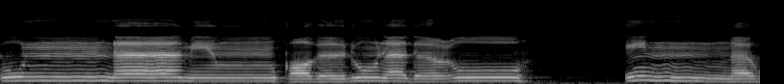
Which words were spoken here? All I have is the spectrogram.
كنا من قبل ندعوه إنه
